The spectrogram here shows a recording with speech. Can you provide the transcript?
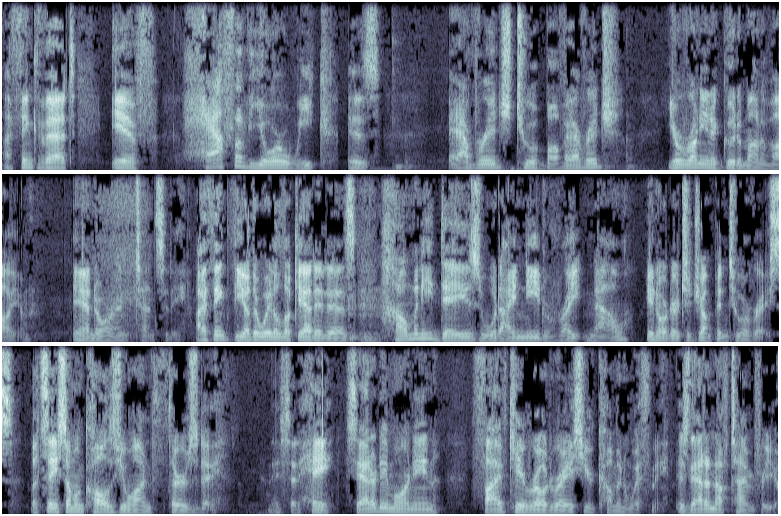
I think that if half of your week is average to above average, you're running a good amount of volume and or intensity. I think the other way to look at it is how many days would I need right now in order to jump into a race? Let's say someone calls you on Thursday. They said, "Hey, Saturday morning, 5K road race, you're coming with me." Is that enough time for you?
